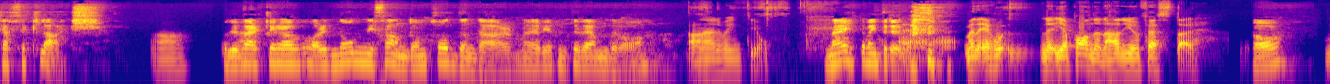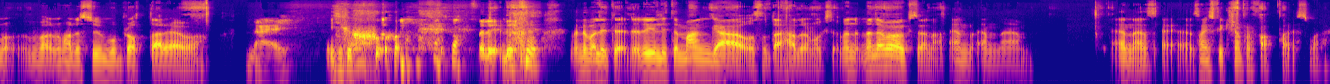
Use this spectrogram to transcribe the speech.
Café Clutch. ja. Och det verkar ha varit någon i Fandom-podden där, men jag vet inte vem det var. ja, nej, det var inte jag. Nej, det var inte du. Men nej, japanerna hade ju en fest där. Ja, De hade sumobrottare och... nej. Jo. men, det, det, men det var lite, det är lite manga och sånt där hade de också. Men, men det var också en, en, en, eh, en, eh, science fiction-författare som var där.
